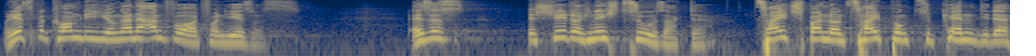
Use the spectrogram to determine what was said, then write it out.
Und jetzt bekommen die Jünger eine Antwort von Jesus. Es ist, es steht euch nicht zu, sagt er, Zeitspanne und Zeitpunkt zu kennen, die der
